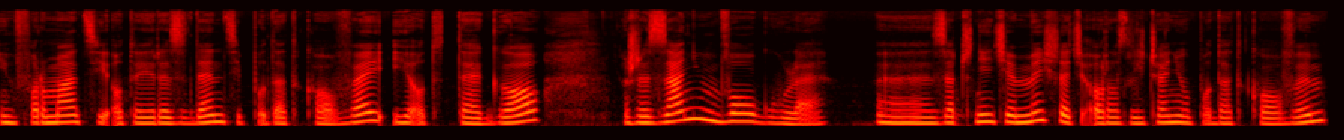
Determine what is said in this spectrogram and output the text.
informacji o tej rezydencji podatkowej i od tego, że zanim w ogóle y, zaczniecie myśleć o rozliczeniu podatkowym,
